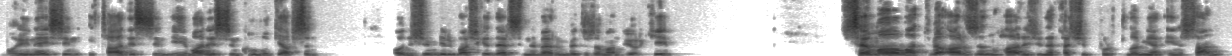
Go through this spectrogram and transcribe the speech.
boyun eğsin, itaat etsin, iman etsin, kulluk yapsın. Onun için bir başka dersinde merhum Bediüzzaman diyor ki, semavat ve arzın haricine kaçıp kurtulamayan insan,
